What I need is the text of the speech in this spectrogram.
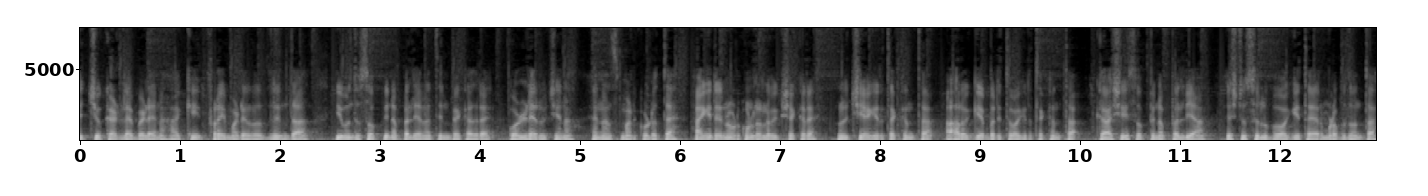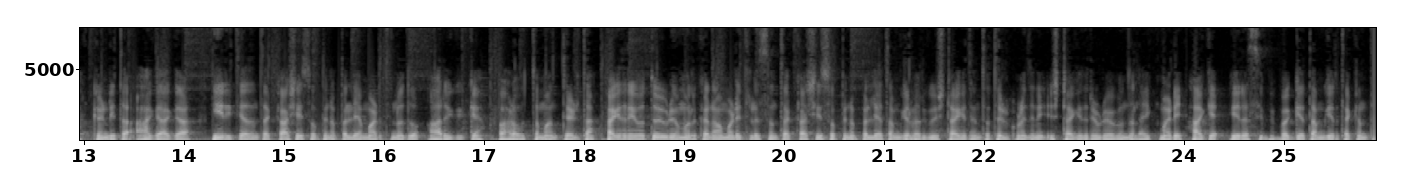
ಹೆಚ್ಚು ಕಡಲೆಬೇಳೆನ ಹಾಕಿ ಫ್ರೈ ಮಾಡಿರೋದ್ರಿಂದ ಈ ಒಂದು ಸೊಪ್ಪಿನ ಪಲ್ಯನ ತಿನ್ನಬೇಕಾದ್ರೆ ಒಳ್ಳೆ ರುಚಿನ ಎನ್ಹಾನ್ಸ್ ಮಾಡಿಕೊಡುತ್ತೆ. ಹಾಗೆ ನೋಡ್ಕೊಂಡ್ರಲ್ಲ ವೀಕ್ಷಕರೇ, ರುಚಿಯಾಗಿರ್ತಕ್ಕಂಥ, ಆರೋಗ್ಯಭರಿತವಾಗಿರ್ತಕ್ಕಂಥ ಕಾಶಿ ಸೊಪ್ಪಿನ ಪಲ್ಯ ಎಷ್ಟು ಸುಲಭವಾಗಿ ತಯಾರು ಮಾಡಬಹುದು ಅಂತ ಖಂಡಿತ ಆಗಾಗ ಈ ರೀತಿಯಾದಂಥ ಕಾಶಿ ಸೊಪ್ಪಿನ ಪಲ್ಯ ಮಾಡಿ ತಿನ್ನೋದು ಆರೋಗ್ಯಕ್ಕೆ ಬಹಳ ಉತ್ತಮ ಅಂತ ಹೇಳ್ತಾ. ಹಾಗಿದ್ರೆ ಇವತ್ತು ವಿಡಿಯೋ ಮೂಲಕ ನಾವು ಮಾಡಿ ತಿಳಿಸಿದಂಥ ಕಾಶಿ ಸೊಪ್ಪಿನ ಪಲ್ಯ ತಮಗೆಲ್ಲರಿಗೂ ಇಷ್ಟ ಆಗಿದೆ ಅಂತ ತಿಳ್ಕೊಂಡಿದ್ದೀನಿ. ಇಷ್ಟ ಆಗಿದ್ರೆ ವಿಡಿಯೋಗೊಂದು ಲೈಕ್ ಮಾಡಿ. ಹಾಗೆ ಈ ರೆಸಿಪಿ ಬಗ್ಗೆ ತಮಗಿರ್ತಕ್ಕಂಥ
